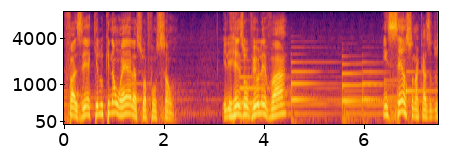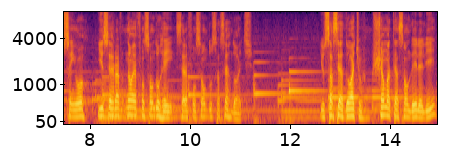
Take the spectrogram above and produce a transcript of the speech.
fazer aquilo que não era a sua função. Ele resolveu levar incenso na casa do Senhor. Isso era, não é função do rei, isso era função do sacerdote. E o sacerdote chama a atenção dele ali,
